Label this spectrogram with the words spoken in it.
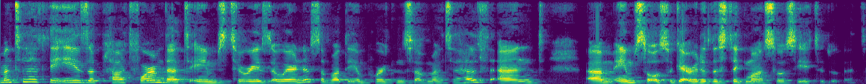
Mental Health AE is a platform that aims to raise awareness about the importance of mental health and um, aims to also get rid of the stigma associated with it.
